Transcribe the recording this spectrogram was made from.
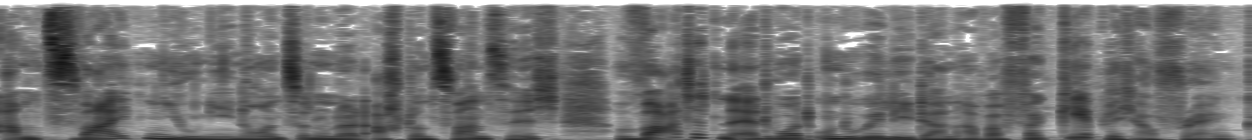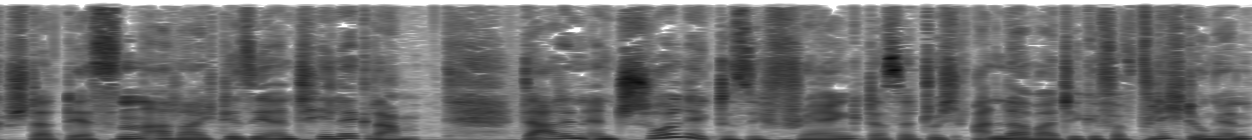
Am 2. Juni 1928 warteten Edward und Willie dann aber vergeblich auf Frank. Stattdessen erreichte sie ein Telegramm. Darin entschuldigte sich Frank, dass er durch anderweitige Verpflichtungen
